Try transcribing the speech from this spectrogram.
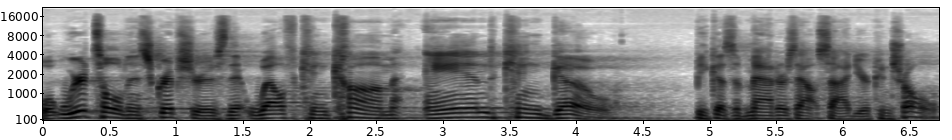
what we're told in Scripture is that wealth can come and can go because of matters outside your control.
